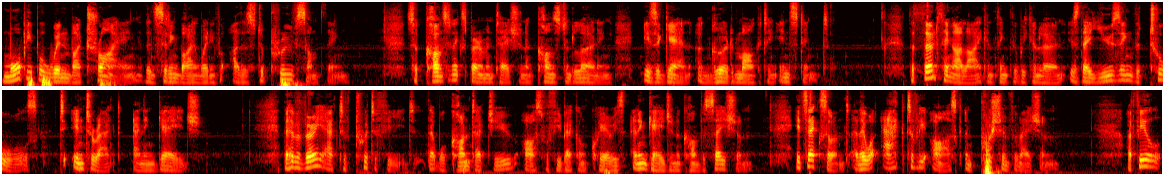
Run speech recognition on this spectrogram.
More people win by trying than sitting by and waiting for others to prove something. So constant experimentation and constant learning is again a good marketing instinct. The third thing I like and think that we can learn is they're using the tools to interact and engage. They have a very active Twitter feed that will contact you, ask for feedback on queries, and engage in a conversation. It's excellent, and they will actively ask and push information. I feel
